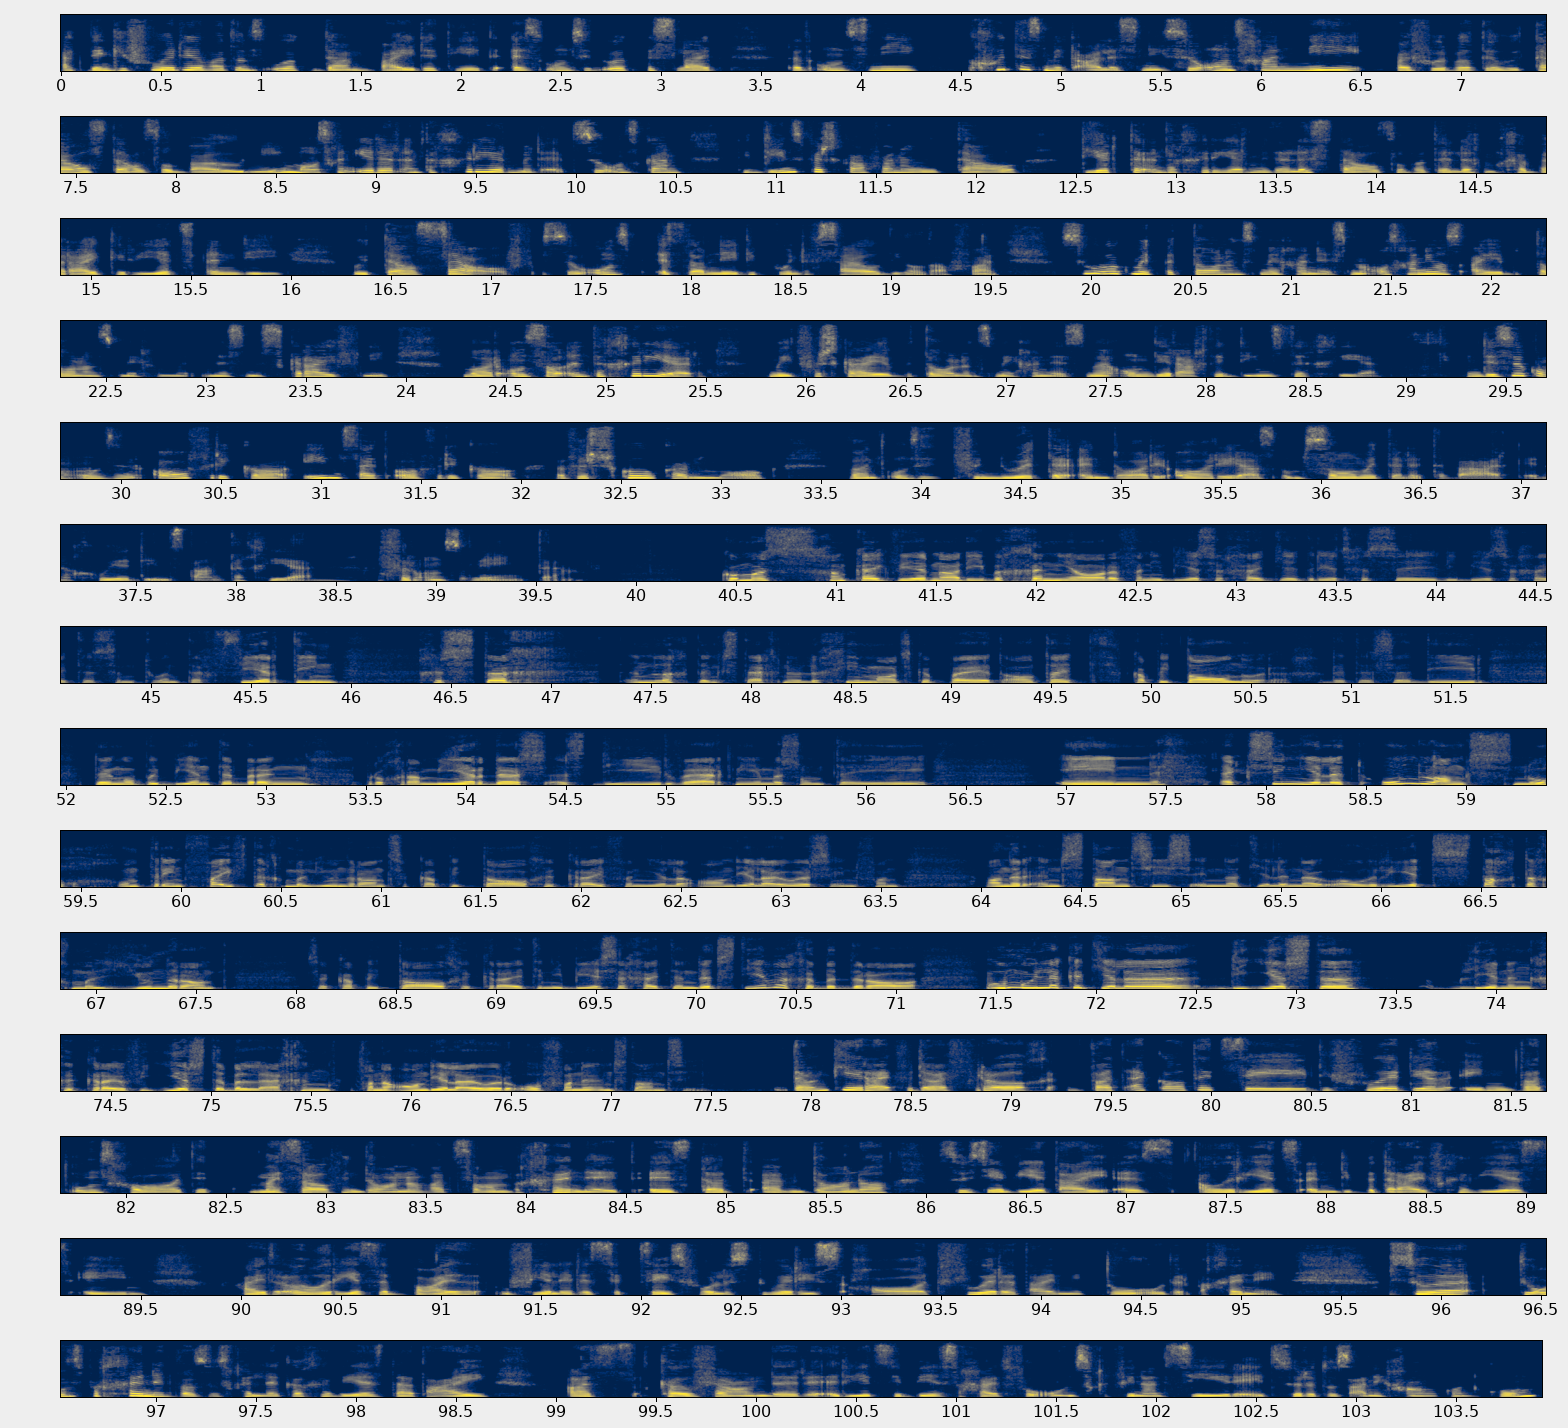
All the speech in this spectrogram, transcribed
Ek dink die voordeel wat ons ook dan by dit het is ons het ook besluit dat ons nie goed is met alles nie. So ons gaan nie byvoorbeeld 'n hotelstelsel bou nie, maar ons gaan eerder integreer met dit. So ons kan die diens verskaf aan 'n hotel deur te integreer met hulle stelsel wat hulle gebruik reeds in die hotel self. So ons is dan net die point of sale deel daarvan. So ook met betalingsmeganisme. Ons gaan nie ons eie betalingsmeganisme skryf nie, maar ons sal integreer met verskeie betalingsmeganisme om die regte dienste te gee. En dis hoekom ons in Afrika en Suid-Afrika 'n verskil kan maak want ons het vennote in daardie areas om saam met hulle te werk en 'n goeie diens aan te gee hmm. vir ons kliënte. Kom ons gaan kyk weer na die beginjare van die besigheid. Jy het reeds gesê die besigheid is in 2014 gestig. Inligtingstegnologie maatskappye het altyd kapitaal nodig. Dit is 'n duur ding op die been te bring. Programmeerders is duur werknemers om te hê. En ek sien julle het onlangs nog omtrent 50 miljoen rand se kapitaal gekry van julle aandeelhouers en van ander instansies en dat julle nou al reeds 80 miljoen rand se kapitaal gekry het in die besigheid en dit stewige bedrag. Hoe moeilik het julle die eerste lening gekry of die eerste belegging van 'n aandeelhouer of van 'n instansie? Dankie Ryk vir daai vraag. Wat ek altyd sê, die voordeel en wat ons gehad het, myself en Dana wat saam begin het, is dat ehm um, Dana, soos jy weet, hy is alreeds in die bedryf gewees en hy het alreeds 'n baie hoeveelhede suksesvolle stories gehad voordat hy met Tolorder begin het. So toe ons begin het, was ons gelukkig geweest dat hy as co-founder reeds die besigheid vir ons gefinansier het sodat ons aan die gang kon kom.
